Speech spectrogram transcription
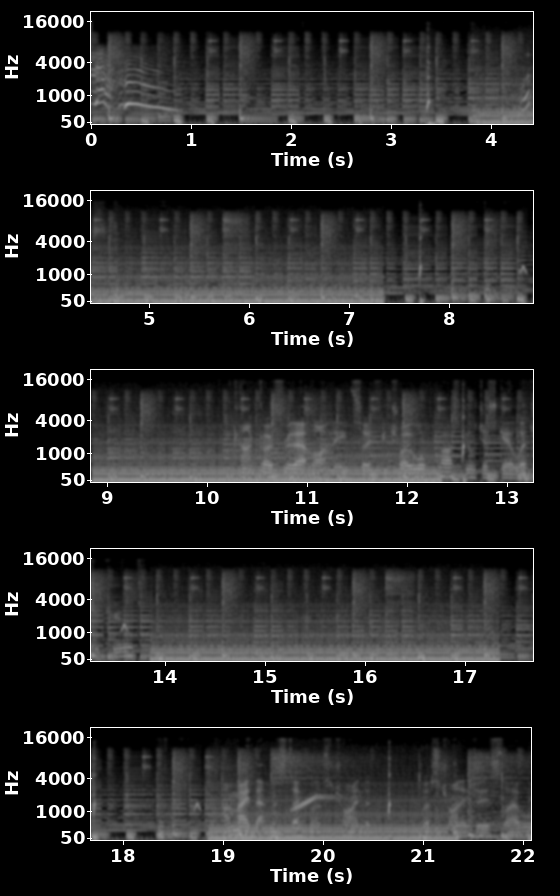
Yahoo! You can't go through that lightning, so if you try to walk past, you'll just get electrocuted. I made that mistake when I was trying to was trying to do this level.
